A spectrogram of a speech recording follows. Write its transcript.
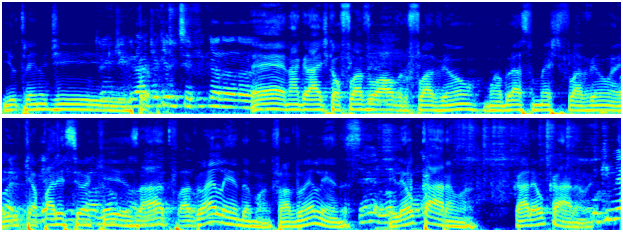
e o treino de. Treino de grade é aquele que você fica na. na- É, na grade, que é o Flávio Álvaro, Flavião. Um abraço pro mestre Flavião aí, Olha, que apareceu aqui, aqui, Flavião, exato. Flavião é lenda, mano. Flavião é lenda. É louco, Ele é o cara. mano. O cara é o cara, velho. O que, me,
